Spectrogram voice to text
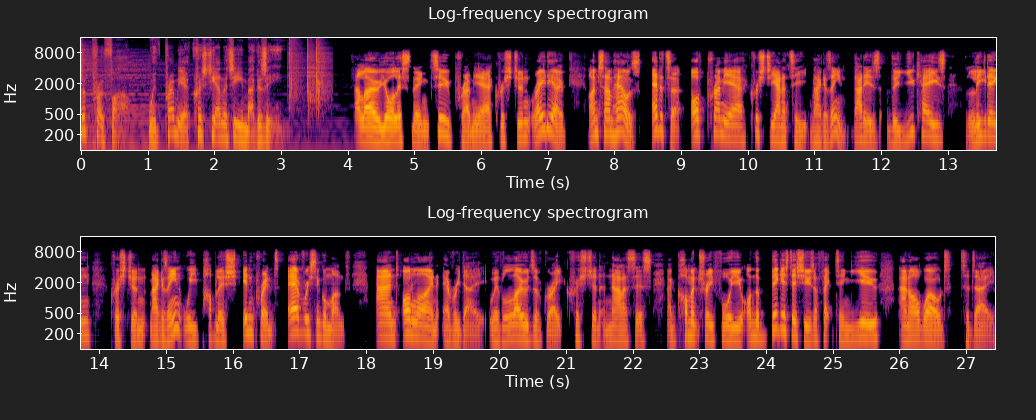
The Profile with Premier Christianity Magazine. Hello, you're listening to Premier Christian Radio. I'm Sam Hailes, editor of Premier Christianity Magazine. That is the UK's leading Christian magazine. We publish in print every single month and online every day with loads of great Christian analysis and commentary for you on the biggest issues affecting you and our world today.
